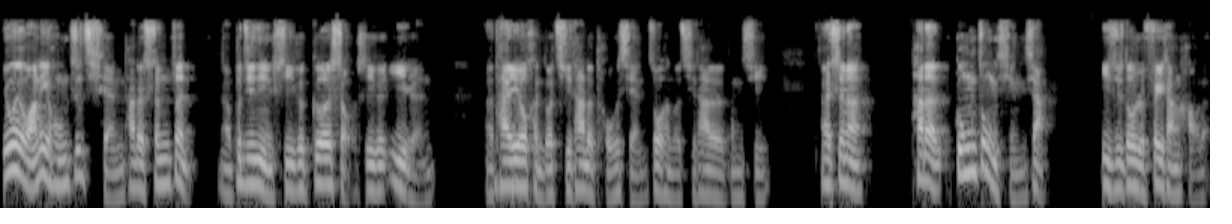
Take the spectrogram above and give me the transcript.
因为王力宏之前他的身份啊，不仅仅是一个歌手，是一个艺人，啊，他也有很多其他的头衔，做很多其他的东西，但是呢，他的公众形象一直都是非常好的。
